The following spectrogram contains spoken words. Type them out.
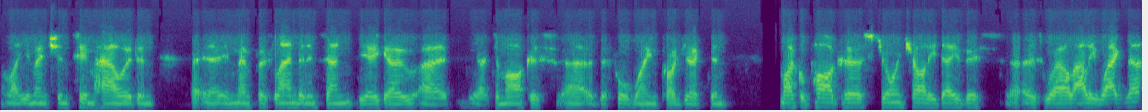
like you mentioned, Tim Howard and uh, in Memphis, Landon in San Diego, uh, you know, DaMarcus uh, the Fort Wayne project, and Michael Parkhurst joined Charlie Davies uh, as well. Aly Wagner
